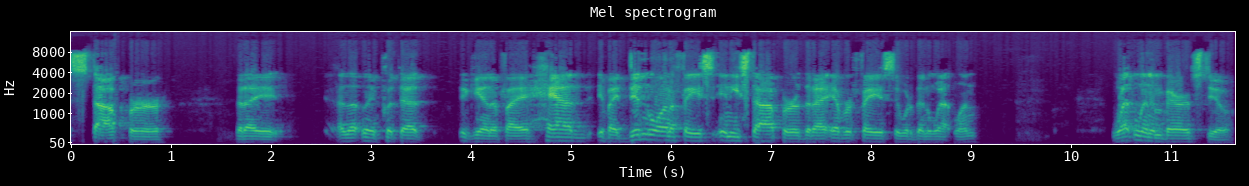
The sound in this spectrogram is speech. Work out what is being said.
stopper that I, let me put that again, if I had, if I didn't want to face any stopper that I ever faced, it would have been Wetteland. Wetteland embarrassed you.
